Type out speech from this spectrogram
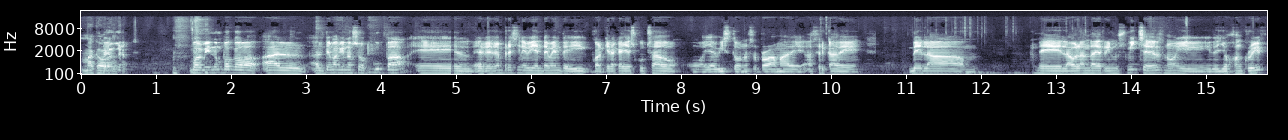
Pero bueno, Volviendo un poco al, al tema que nos ocupa, eh, el, el Gegenpressing, evidentemente, y cualquiera que haya escuchado o haya visto nuestro programa de, acerca de, de la de la Holanda de Rinus Michels ¿no? y de Johan Cruyff,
